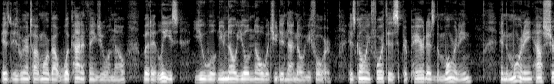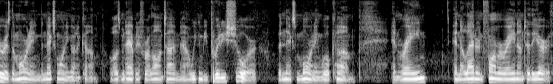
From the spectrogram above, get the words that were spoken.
It, we're going to talk more about what kind of things you will know, but at least you will you know you'll know what you did not know before. His going forth is prepared as the morning. In the morning, how sure is the morning the next morning going to come? Well, it's been happening for a long time now. We can be pretty sure the next morning will come. And rain, and the latter and former rain unto the earth.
